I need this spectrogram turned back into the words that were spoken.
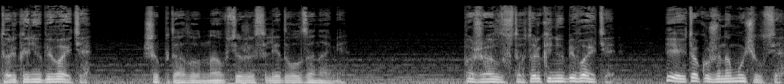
«Только не убивайте», – шептал он, но все же следовал за нами. «Пожалуйста, только не убивайте. Я и так уже намучился.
